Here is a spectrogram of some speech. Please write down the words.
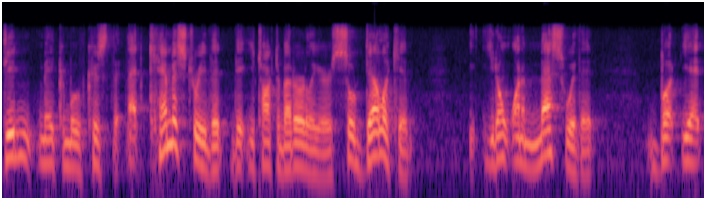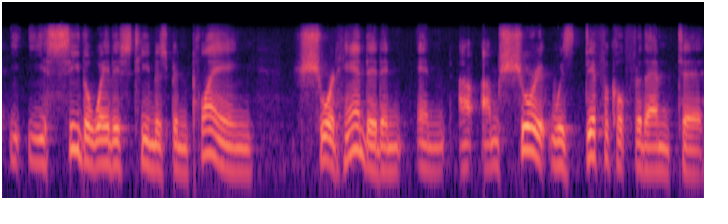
didn't make a move? Because th- that chemistry that, that you talked about earlier is so delicate. You don't want to mess with it, but yet y- you see the way this team has been playing shorthanded, and, and I- I'm sure it was difficult for them to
